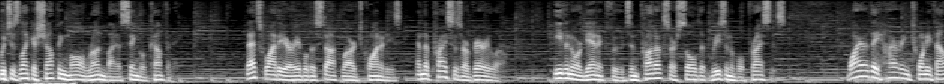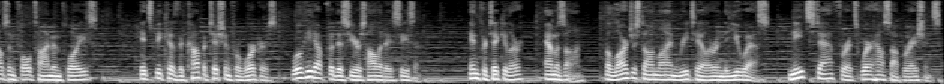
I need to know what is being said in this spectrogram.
which is like a shopping mall run by a single company. That's why they are able to stock large quantities, and the prices are very low. Even organic foods and products are sold at reasonable prices. Why are they hiring 20,000 full time employees? It's because the competition for workers will heat up for this year's holiday season. In particular, Amazon, the largest online retailer in the US, needs staff for its warehouse operations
